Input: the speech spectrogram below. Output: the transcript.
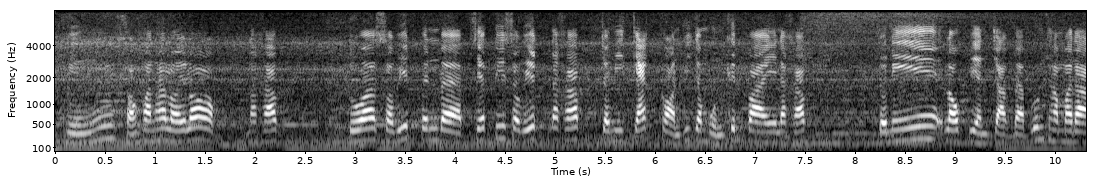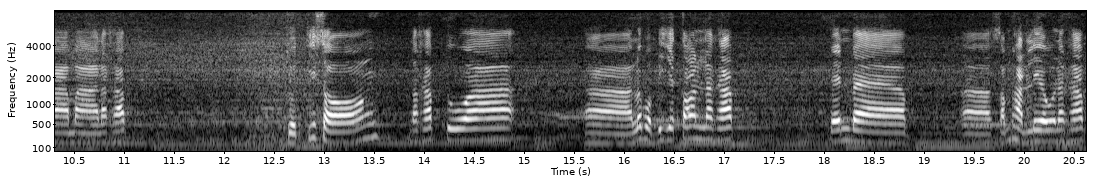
50 ถึง 2,500 รอบนะครับ ตัวสวิตช์เป็นแบบเซฟตี้สวิตช์นะครับ จะมีแก๊กก่อนที่จะหมุนขึ้นไปนะครับ ตัวนี้เราเปลี่ยนจากแบบรุ่นธรรมดามานะครับ จุดที่ 2 นะครับ ตัวระบบดิจิตอลนะครับ เป็นแบบสัมผัสเร็วนะครับ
